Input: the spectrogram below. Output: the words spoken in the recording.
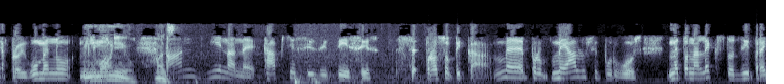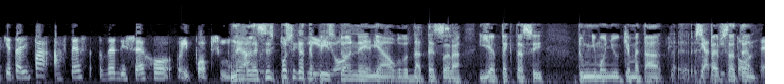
ε, προηγούμενου μνημονίου. Αν γίνανε κάποιες συζητήσεις προσωπικά, με, με άλλους υπουργούς, με τον Αλέξη τον Τζίπρα και τα λοιπά, αυτές δεν τις έχω υπόψη μου. Ναι, αλλά εσείς πώς είχατε πει στο 1984 για επέκταση του μνημονίου και μετά ε, σπεύσατε. Τότε,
